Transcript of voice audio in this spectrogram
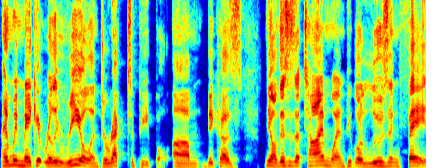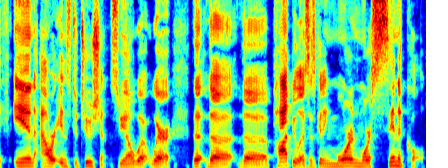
and we make it really real and direct to people um, because you know this is a time when people are losing faith in our institutions you know where, where the the the populace is getting more and more cynical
